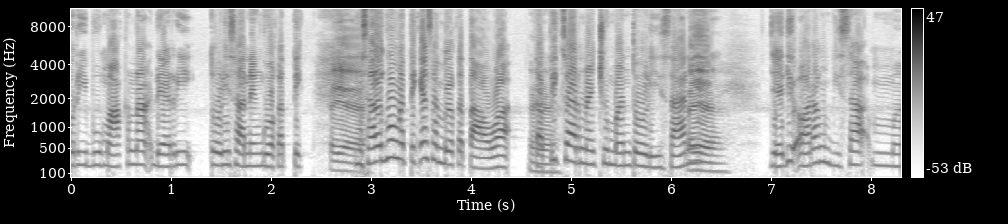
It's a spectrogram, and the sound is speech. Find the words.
ribu makna dari tulisan yang gua ketik Iya. misalnya gua ngetiknya sambil ketawa Iya. tapi karena cuma tulisan Iya. Jadi orang bisa me-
